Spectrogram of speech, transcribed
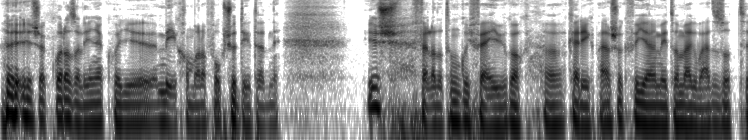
és akkor az a lényeg, hogy még hamarabb fog sötétedni. És feladatunk, hogy felhívjuk a, kerékpárosok figyelmét a megváltozott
